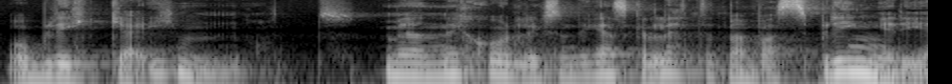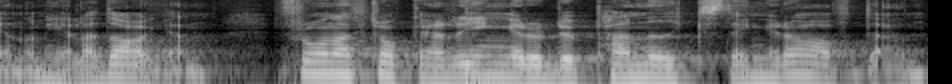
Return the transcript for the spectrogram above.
och blicka inåt. Människor, liksom, det är ganska lätt att man bara springer igenom hela dagen. Från att klockan ringer och du panikstänger av den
